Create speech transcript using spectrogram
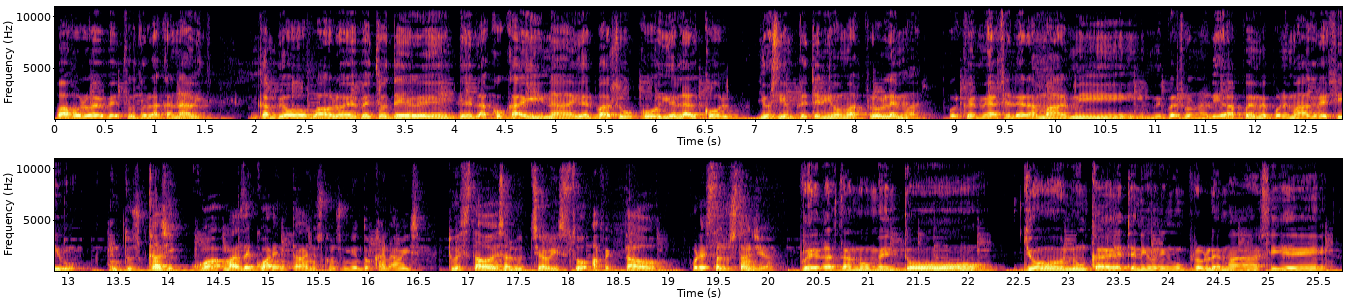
bajo los efectos de la cannabis. En cambio, bajo los efectos de, de la cocaína y el bazuco y el alcohol, yo siempre he tenido más problemas, porque me acelera más mi, mi personalidad, pues me pone más agresivo. En tus casi más de 40 años consumiendo cannabis, ¿tu estado de salud se ha visto afectado por esta sustancia? Pues hasta el momento yo nunca he tenido ningún problema así de...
